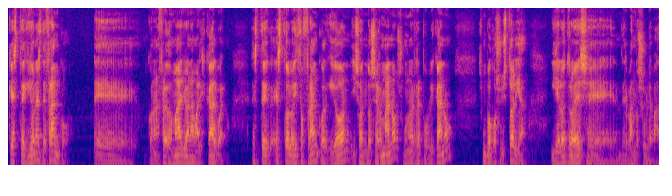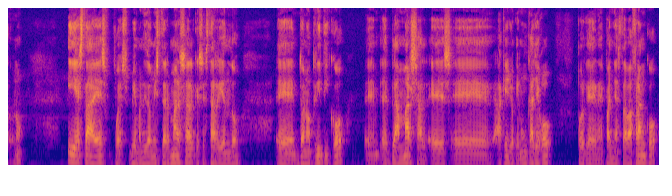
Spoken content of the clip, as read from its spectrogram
que este guion es de Franco, con Alfredo Mayo, Ana Mariscal, bueno. Este, esto lo hizo Franco, el guion, y son dos hermanos, uno es republicano, es un poco su historia, y el otro es eh, del bando sublevado, ¿no? Y esta es, pues, bienvenido Mr. Marshall, que se está riendo eh, en tono crítico. Eh, el plan Marshall es aquello que nunca llegó, porque en España estaba Franco,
